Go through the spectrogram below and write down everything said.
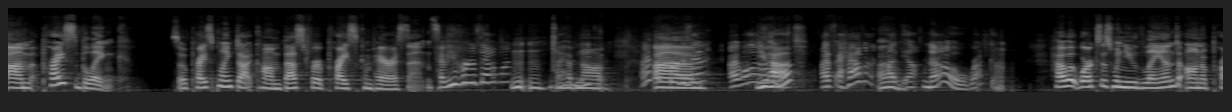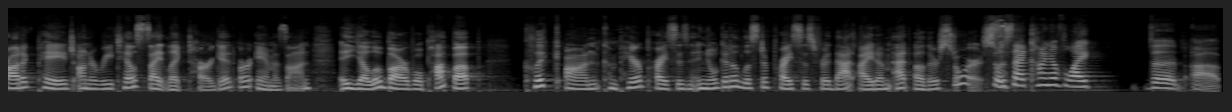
Um, Price Blink. So priceblink.com, best for price comparisons. Have you heard of that one? I have not. I haven't heard Um, of it. I, well, you have? I've, I haven't. I, no, reckon. How it works is when you land on a product page on a retail site like Target or Amazon, a yellow bar will pop up. Click on compare prices, and you'll get a list of prices for that item at other stores. So is that kind of like the uh,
